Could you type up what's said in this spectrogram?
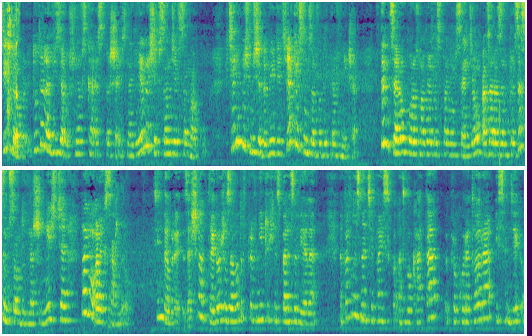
Dzień dobry, tu telewizja uczniowska SP6. Znajdujemy się w sądzie w Sanoku. Chcielibyśmy się dowiedzieć, jakie są zawody prawnicze. W tym celu porozmawiamy z panią sędzią, a zarazem prezesem sądu w naszym mieście, panią Aleksandrą. Dzień dobry. Zacznę od tego, że zawodów prawniczych jest bardzo wiele. Na pewno znacie Państwo adwokata, prokuratora i sędziego.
